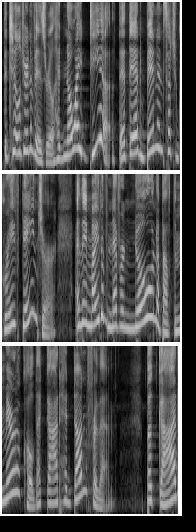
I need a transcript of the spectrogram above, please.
the children of Israel had no idea that they had been in such grave danger, and they might have never known about the miracle that God had done for them. But God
